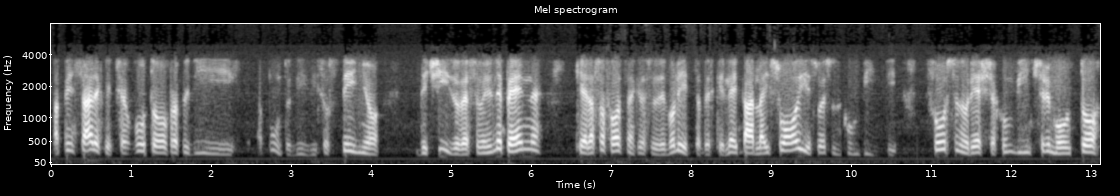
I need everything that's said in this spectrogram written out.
a pensare che c'è un voto proprio di, appunto, di, di sostegno deciso verso Marine Le Pen che è la sua forza e anche la sua debolezza, perché lei parla ai suoi e i suoi sono convinti, forse non riesce a convincere molto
